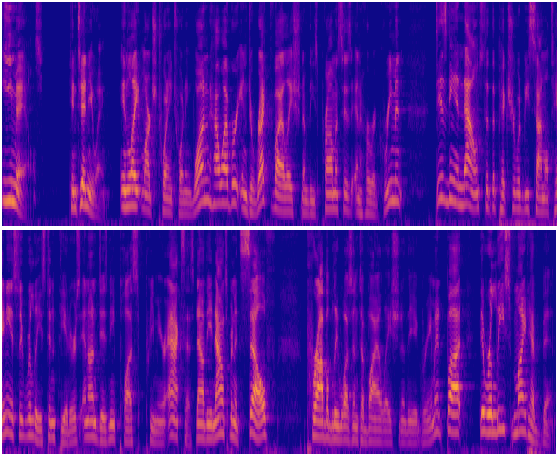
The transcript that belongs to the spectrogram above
emails. Continuing, in late March 2021, however, in direct violation of these promises and her agreement, Disney announced that the picture would be simultaneously released in theaters and on Disney Plus Premier Access. Now, the announcement itself probably wasn't a violation of the agreement, but the release might have been.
